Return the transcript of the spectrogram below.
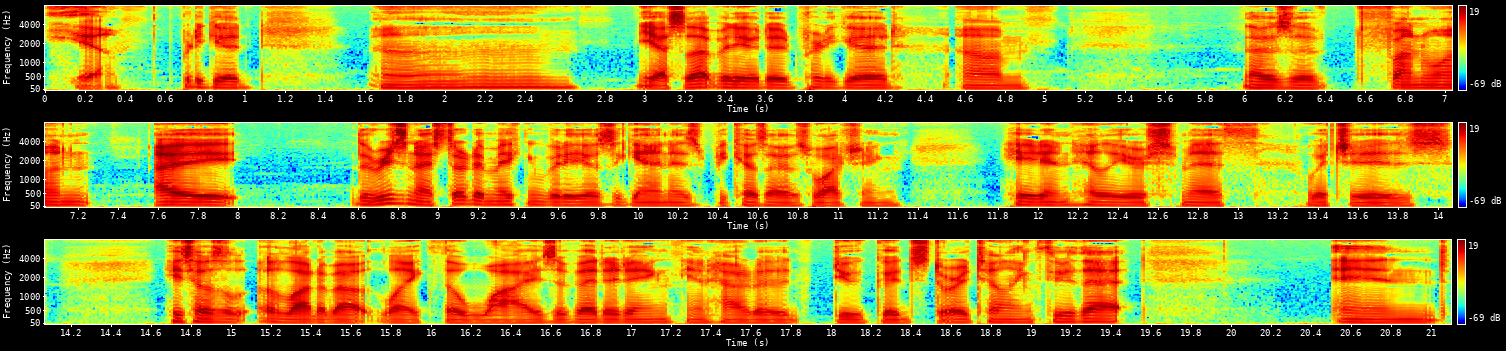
yeah, pretty good. Um, yeah, so that video did pretty good. Um, that was a fun one. I the reason I started making videos again is because I was watching Hayden Hillier Smith, which is he tells a lot about like the whys of editing and how to do good storytelling through that. And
